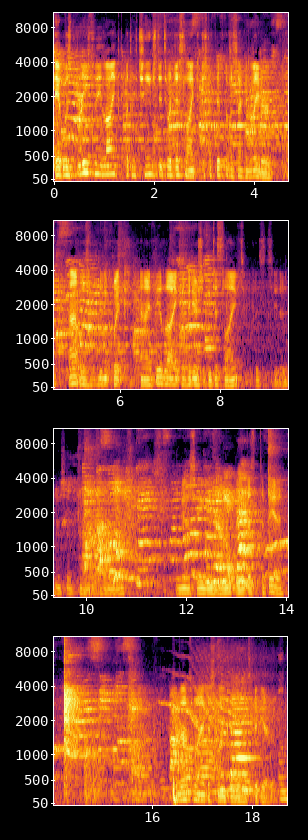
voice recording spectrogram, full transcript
It was briefly liked, but I changed it to a dislike just a fifth of a second later. That was really quick, and I feel like the video should be disliked, because, see, there's no subtitle. I'm gonna see how but it doesn't. So that's why I dislike all of these videos.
